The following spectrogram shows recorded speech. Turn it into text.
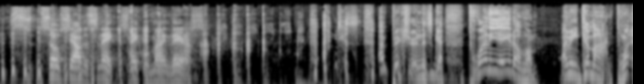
so shall the snake. The snake will mind theirs. I'm just, I'm picturing this guy, 28 of them. I mean, come on, tw-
